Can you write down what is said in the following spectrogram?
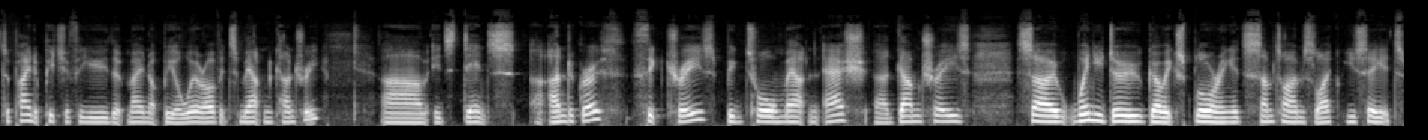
to paint a picture for you that may not be aware of, it's mountain country. Um, it's dense uh, undergrowth, thick trees, big tall mountain ash, uh, gum trees. So when you do go exploring, it's sometimes like you see, it's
